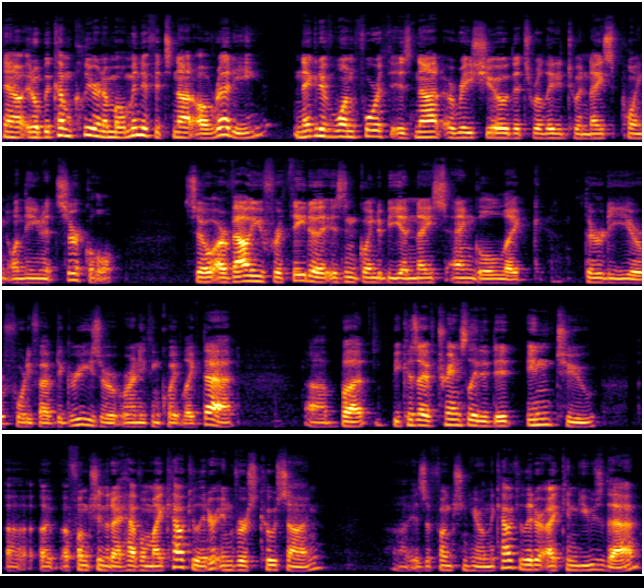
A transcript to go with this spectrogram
Now, it'll become clear in a moment if it's not already, negative 1 fourth is not a ratio that's related to a nice point on the unit circle. So our value for theta isn't going to be a nice angle like 30 or 45 degrees or, or anything quite like that. Uh, but because I've translated it into uh, a, a function that I have on my calculator, inverse cosine, uh, is a function here on the calculator, I can use that,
